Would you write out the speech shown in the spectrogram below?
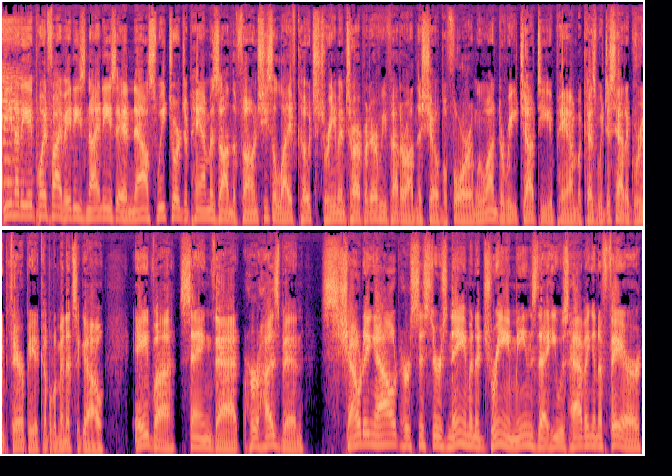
B98.5, 80s, 90s, and now Sweet Georgia Pam is on the phone. She's a life coach, dream interpreter. We've had her on the show before, and we wanted to reach out to you, Pam, because we just had a group therapy a couple of minutes ago. Ava saying that her husband shouting out her sister's name in a dream means that he was having an affair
